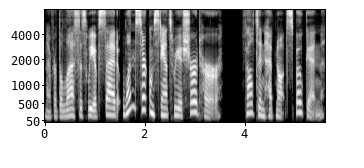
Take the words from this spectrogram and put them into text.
Nevertheless, as we have said, one circumstance reassured her. Felton had not spoken.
